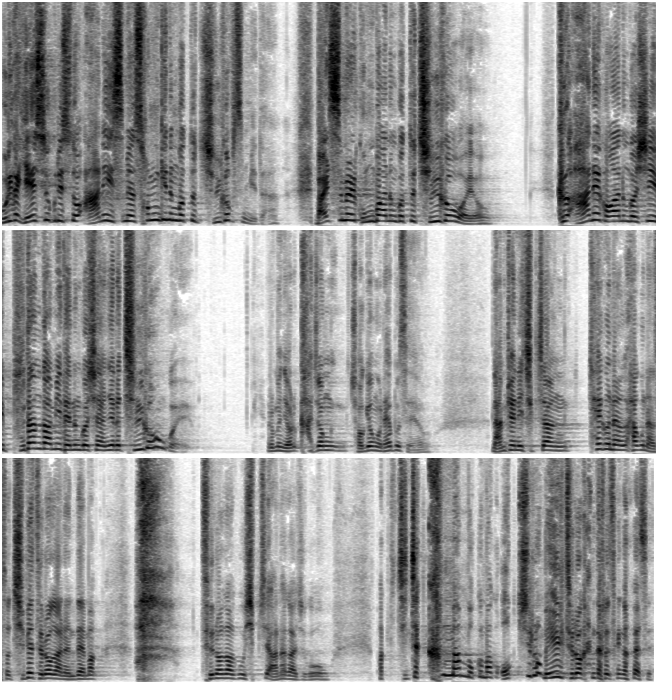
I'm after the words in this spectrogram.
우리가 예수 그리스도 안에 있으면 섬기는 것도 즐겁습니다. 말씀을 공부하는 것도 즐거워요. 그 안에 거하는 것이 부담감이 되는 것이 아니라 즐거운 거예요. 여러분, 여러 가정 적용을 해보세요. 남편이 직장 퇴근하고 나서 집에 들어가는데 막, 아, 들어가고 싶지 않아가지고, 막 진짜 큰맘 먹고 막 억지로 매일 들어간다고 생각하세요.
